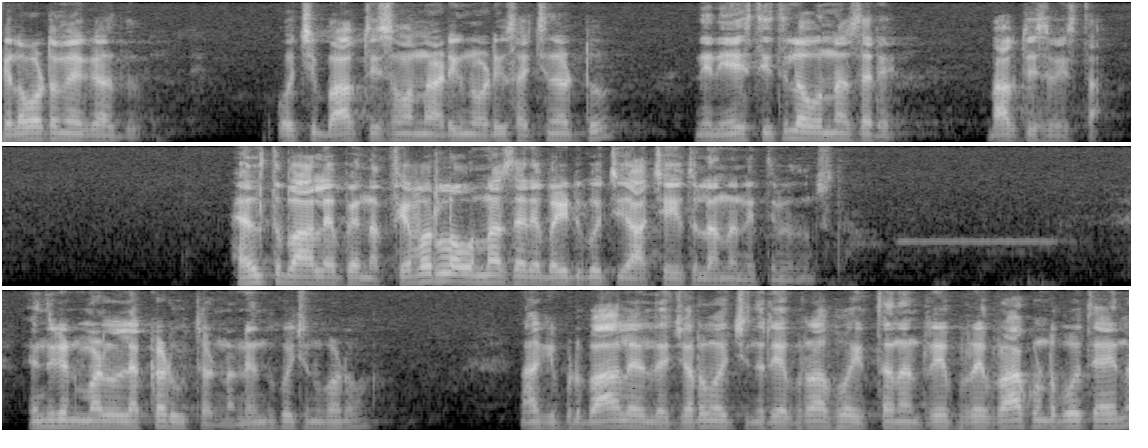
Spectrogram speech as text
పిలవటమే కాదు వచ్చి బాప్తీసం అన్న అడిగిన అడిగి సచ్చినట్టు నేను ఏ స్థితిలో ఉన్నా సరే బాప్తీసం ఇస్తా. హెల్త్ బాగాలేకపోయినా ఫీవర్లో ఉన్నా సరే బయటకు వచ్చి ఆ చేతులన్న నెత్తి మీద ఉంచుతా. ఎందుకంటే మళ్ళీ లెక్క అడుగుతాడు నన్ను ఎందుకు వచ్చిన గొడవ? నాకు ఇప్పుడు బాగలేదు జ్వరం వచ్చింది రేపు రాబో ఇస్తానని రేపు రేపు రాకుండా పోతే ఆయన?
